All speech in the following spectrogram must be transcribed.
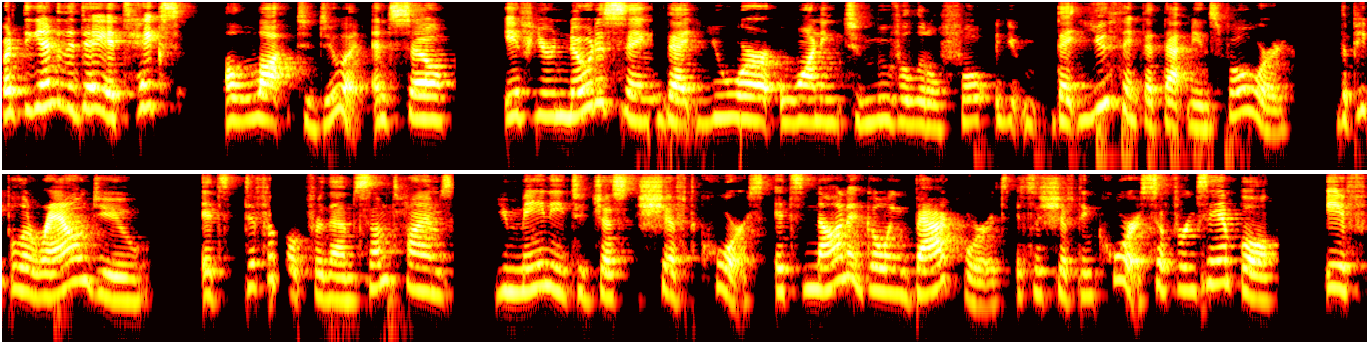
But at the end of the day, it takes a lot to do it. And so if you're noticing that you're wanting to move a little forward, that you think that that means forward, the people around you, it's difficult for them. Sometimes you may need to just shift course. It's not a going backwards, it's a shifting course. So, for example, if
